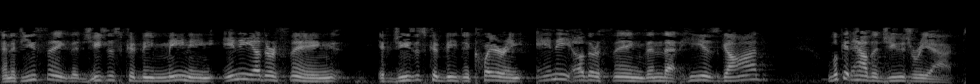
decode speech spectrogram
and if you think that Jesus could be meaning any other thing, if Jesus could be declaring any other thing than that he is God, look at how the Jews react.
